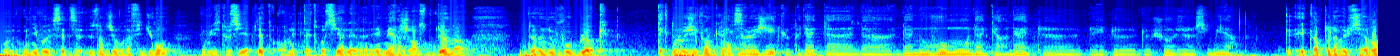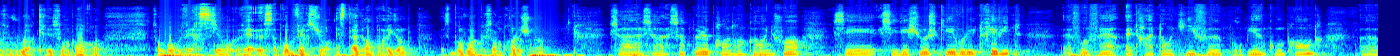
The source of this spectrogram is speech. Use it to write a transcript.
au, niveau de cette zone géographique du monde. Vous dites aussi, on est peut-être aussi à l'émergence demain d'un nouveau bloc technologique en l'occurrence. Technologique, peut-être d'un nouveau monde Internet, euh, de, choses similaires. Et quand la Russie annonce vouloir créer son propre, son propre version, euh, sa propre version Instagram par exemple, est-ce qu'on voit que ça en prend le chemin? Ça, ça, peut le prendre. Encore une fois, c'est des choses qui évoluent très vite. Il faut faire être attentif pour bien comprendre. Euh,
